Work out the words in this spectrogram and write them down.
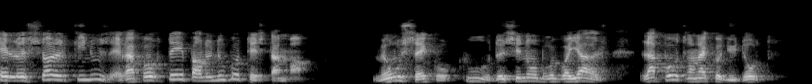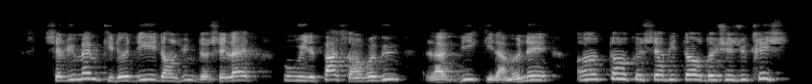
est le seul qui nous est rapporté par le Nouveau Testament. Mais on sait qu'au cours de ses nombreux voyages, l'apôtre en a connu d'autres. C'est lui-même qui le dit dans une de ses lettres où il passe en revue la vie qu'il a menée en tant que serviteur de Jésus-Christ.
